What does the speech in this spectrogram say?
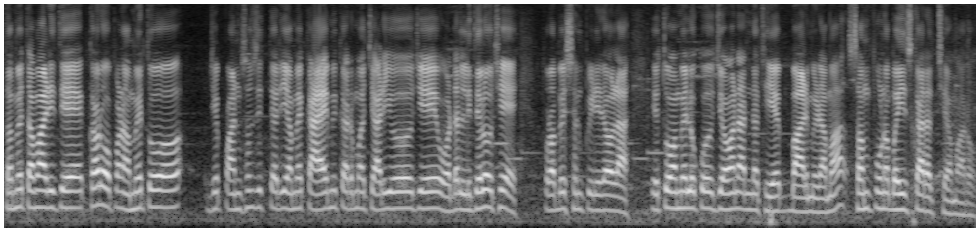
તમે તમારી રીતે કરો. પણ અમે તો જે પાંચસો સિત્તેર અમે કાયમી કર્મચારીઓ જે ઓર્ડર લીધેલો છે, પ્રોબેશન પીરિયડવાળા એ તો અમે લોકો જવાના જ નથી. એ બાળમેળામાં સંપૂર્ણ બહિષ્કાર જ છે અમારો.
